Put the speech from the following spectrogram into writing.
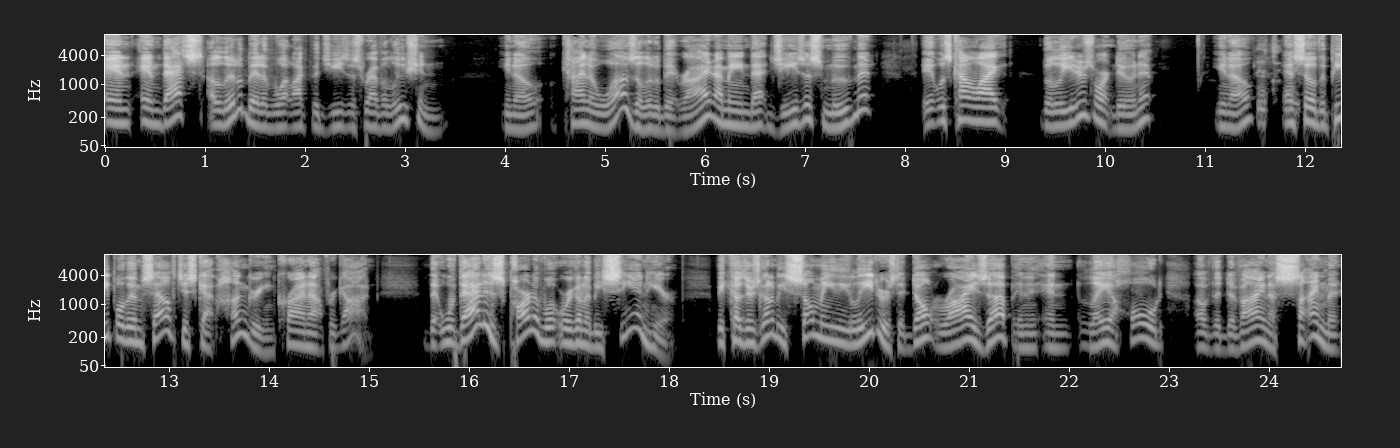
And and that's a little bit of what like the jesus revolution you know kind of was a little bit right? I mean that jesus movement it was kind of like the leaders weren't doing it you know? And so the people themselves just got hungry and crying out for god. That well, that is part of what we're going to be seeing here because there's going to be so many leaders that don't rise up and, and lay a hold of the divine assignment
